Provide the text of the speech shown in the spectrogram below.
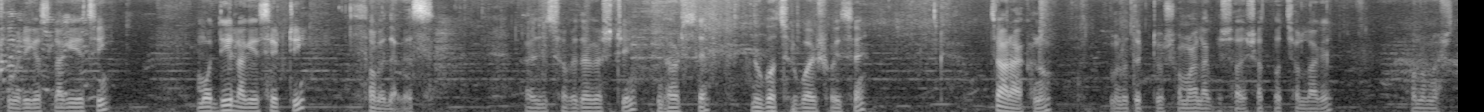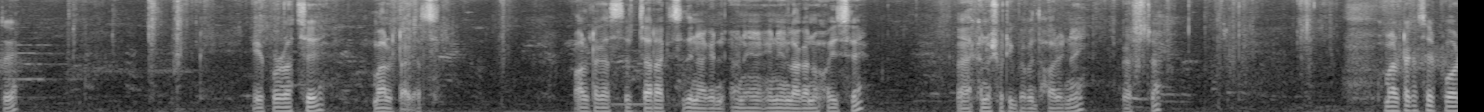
সুপারি গাছ লাগিয়েছি। মধ্যেই লাগিয়েছি একটি সবেদা গাছ। আর এই সবেদা গাছটি ধরছে, দু বছর বয়স হয়েছে, চারা এখনও মূলত একটু সময় লাগবে, ছয়, সাত বছর লাগে ফলন আসতে। এরপর আছে মালটা গাছ। মালটা গাছের চারা কিছুদিন আগে এনে এনে লাগানো হয়েছে। এখনও সঠিকভাবে ধরে নাই গাছটা। মালটা গাছের পর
